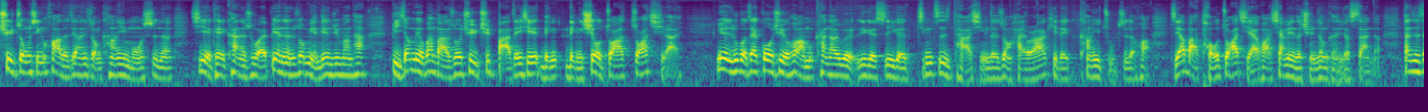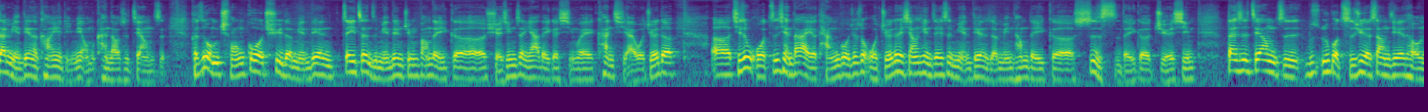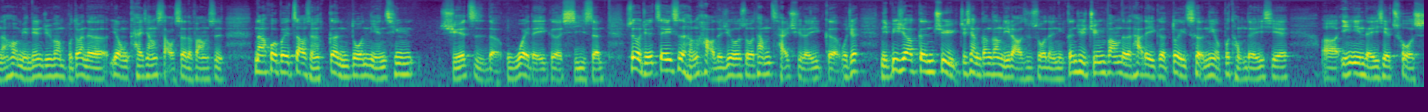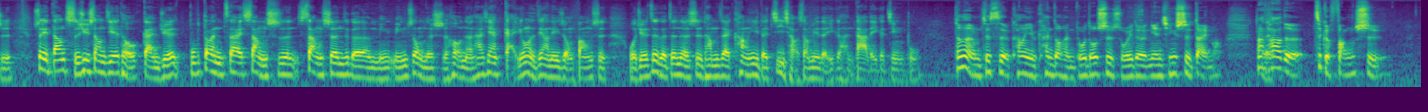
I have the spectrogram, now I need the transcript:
去中心化的这样一种抗议模式呢，其实也可以看得出来，变成说缅甸军方他比较没有办法说去去把这些领领袖抓抓起来。因为如果在过去的话，我们看到一个一个是一个金字塔型的这种 hierarchy 的一个抗议组织的话，只要把头抓起来的话，下面的群众可能就散了。但是在缅甸的抗议里面，我们看到是这样子。可是我们从过去的缅甸这一阵子缅甸军方的一个血腥镇压的一个行为看起来，我觉得。呃，其实我之前大概也谈过，就是说我绝对相信这一次缅甸人民他们的一个誓死的一个决心。但是这样子，如如果持续的上街头，然后缅甸军方不断的用开枪扫射的方式，那会不会造成更多年轻学子的无谓的一个牺牲？所以我觉得这一次很好的就是说，他们采取了一个，我觉得你必须要根据，就像刚刚李老师说的，你根据军方的他的一个对策，你有不同的一些。呃，因应的一些措施，所以当持续上街头，感觉不断在上升上升这个民民众的时候呢，他现在改用了这样的一种方式，我觉得这个真的是他们在抗议的技巧上面的一个很大的一个进步。当然，我们这次的抗议看到很多都是所谓的年轻世代嘛，那他的这个方式。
